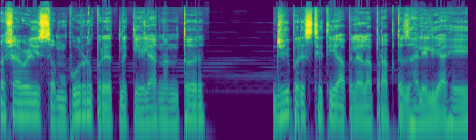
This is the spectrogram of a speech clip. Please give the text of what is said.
अशावेळी संपूर्ण प्रयत्न केल्यानंतर जी परिस्थिती आपल्याला प्राप्त झालेली आहे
